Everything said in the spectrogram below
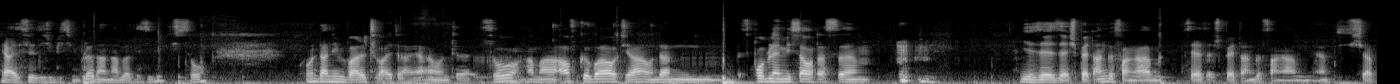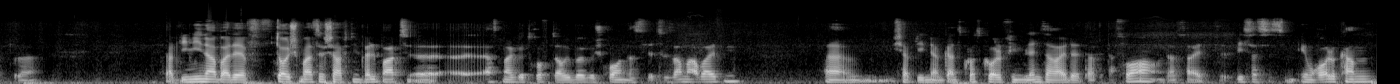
Ja, es hört sich ein bisschen blöd an, aber das ist wirklich so und dann im Wald weiter. Ja. Und äh, so haben wir aufgebaut, ja. Und dann das Problem ist auch, dass ähm, wir sehr, sehr spät angefangen haben. Sehr, sehr spät angefangen haben. Ja. Ich habe äh, hab die Nina bei der Deutschen Meisterschaft in Weltbad äh, erstmal getroffen, darüber gesprochen, dass wir zusammenarbeiten. Ähm, ich habe denen dann ganz kurz geholfen im Lenzerheide davor und das heißt, bis das im Rolle kam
